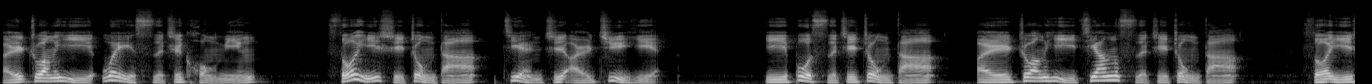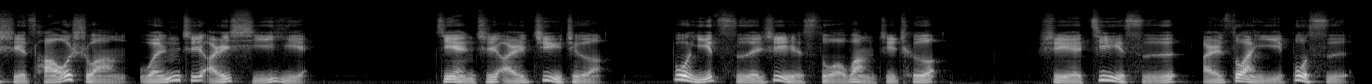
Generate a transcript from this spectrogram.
而庄毅未死之孔明，所以使仲达见之而惧也；以不死之仲达，而庄毅将死之仲达，所以使曹爽闻之而喜也。见之而惧者，不以此日所望之车，是既死而钻以不死。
